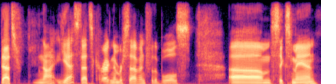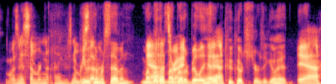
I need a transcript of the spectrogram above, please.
that's not yes that's correct number seven for the Bulls um six man wasn't his number I think it was number He was seven number seven. My Yeah, brother, my right. brother Billy had Yeah. a Kukoc jersey. Go ahead. yeah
